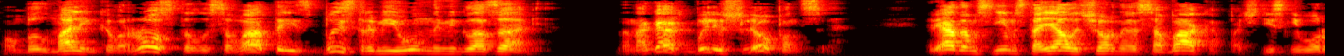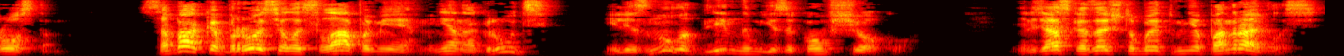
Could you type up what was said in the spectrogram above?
Он был маленького роста, лысоватый, с быстрыми и умными глазами. На ногах были шлепанцы. Рядом с ним стояла черная собака, почти с него ростом. Собака бросилась лапами мне на грудь и лизнула длинным языком в щеку. Нельзя сказать, чтобы это мне понравилось.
